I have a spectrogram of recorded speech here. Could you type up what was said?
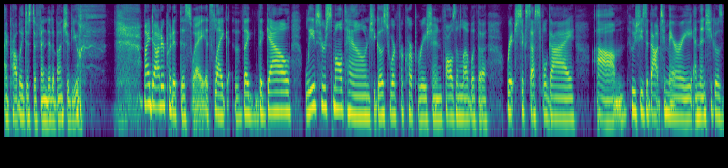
I probably just offended a bunch of you. My daughter put it this way. It's like the the gal leaves her small town, she goes to work for a corporation, falls in love with a rich successful guy um, who she's about to marry, and then she goes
